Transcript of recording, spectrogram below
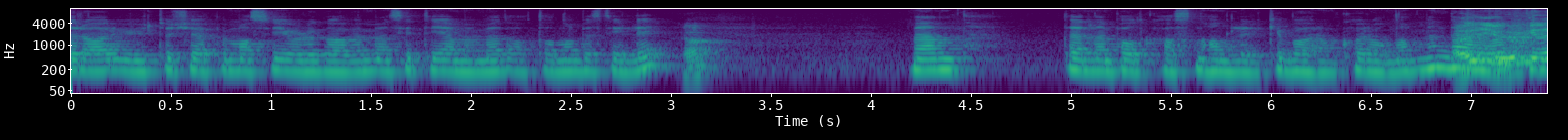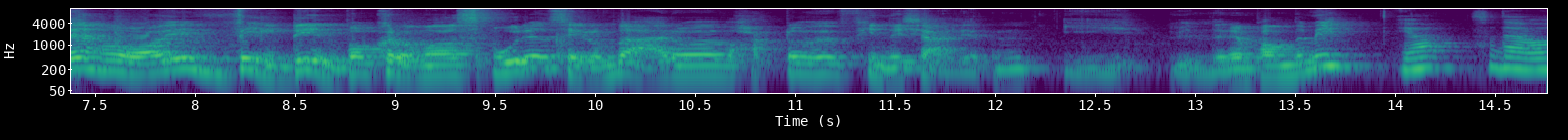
drar ut og kjøper masse julegaver, men sitter hjemme med dataen og bestiller. Ja. Men denne podkasten handler ikke bare om korona. Men det det gjør ikke det. Nå var vi veldig inne på koronasporet, selv om det er hardt å finne kjærligheten i, under en pandemi. ja, så det er jo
